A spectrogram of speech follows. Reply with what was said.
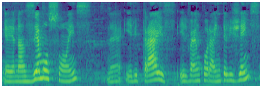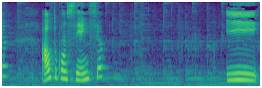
é, nas emoções, né? Ele traz, ele vai ancorar inteligência, autoconsciência e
